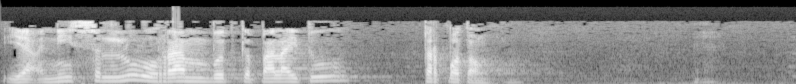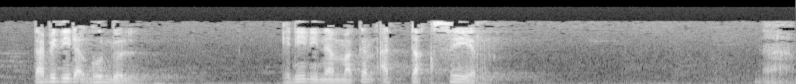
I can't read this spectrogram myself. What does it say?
Yakni seluruh rambut kepala itu terpotong. Tapi tidak gundul. Ini dinamakan at-taqsir. Nah,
